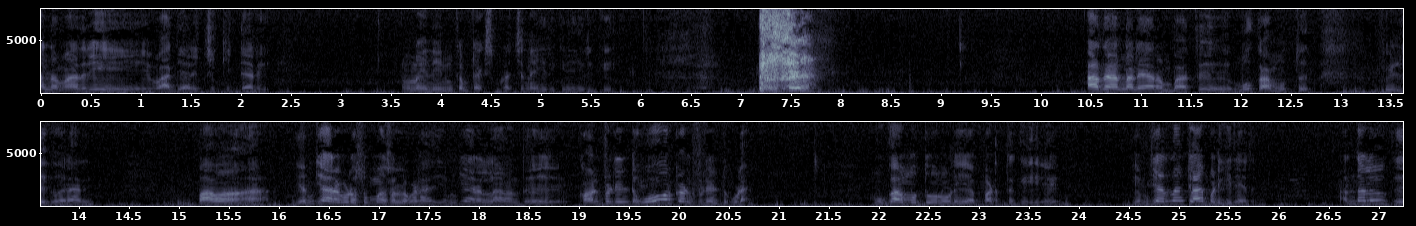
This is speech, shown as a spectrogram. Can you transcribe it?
அந்த மாதிரி வாத்தியார் சிக்கிட்டார். இன்னும் இந்த இன்கம் டேக்ஸ் பிரச்சனை இருக்கவே இருக்கு. அதை அந்த நேரம் பார்த்து மூக்கா முத்து ஃபீல்டுக்கு வராரு. பாவம் எம்ஜிஆரை கூட சும்மா சொல்லக்கூடாது. எம்ஜிஆர் எல்லாம் வந்து கான்ஃபிடென்ட்டு ஓவர் கான்ஃபிடென்ட்டு கூட முகாமுத்துவனுடைய படத்துக்கு எம்ஜிஆர் தான் கிளாப் அடிக்கிறாரு. அந்த அளவுக்கு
